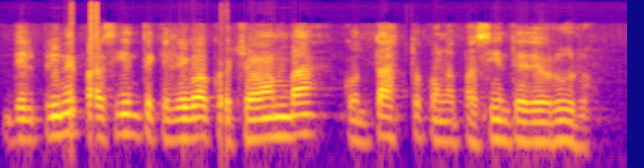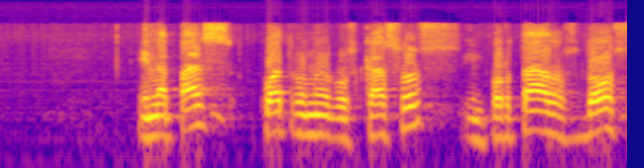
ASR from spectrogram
del primer paciente que llegó a Cochabamba, contacto con la paciente de Oruro. En La Paz, cuatro nuevos casos importados, dos,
